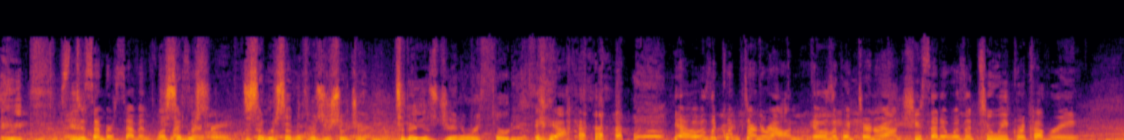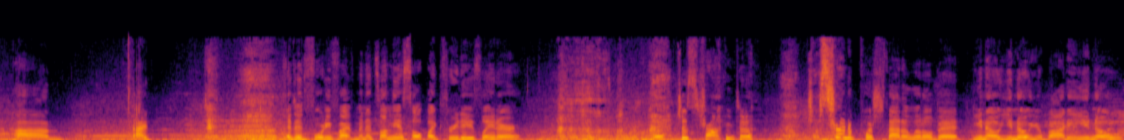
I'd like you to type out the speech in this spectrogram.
8th? you- December 7th was December, my surgery. December 7th was your surgery. Today is January 30th. Yeah. Was a quick turnaround. It was a quick turnaround. She said it was a two week recovery. Um, I, I did 45 minutes on the assault bike three days later. just trying to just trying to push that a little bit. You know, you know your body, you know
